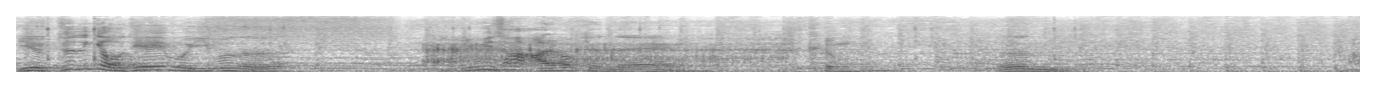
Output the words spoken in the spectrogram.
이거 뜨는 게 어디야 뭐 이분은 이미 다 알박했네. 금. 은. 아,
